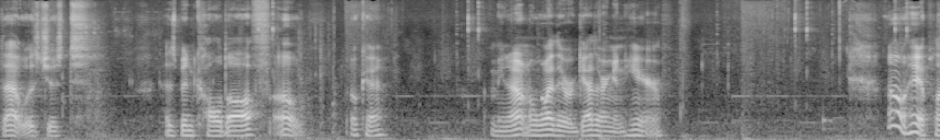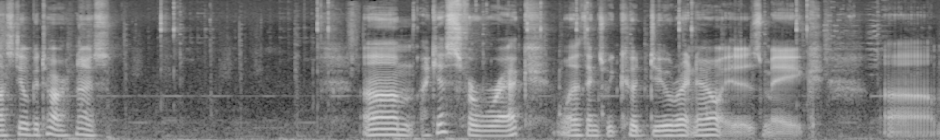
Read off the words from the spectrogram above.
That was just... Has been called off. Oh, okay. I mean, I don't know why they were gathering in here. Oh, hey, a plasteel guitar. Nice. Um, I guess for rec, one of the things we could do right now is make, um,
